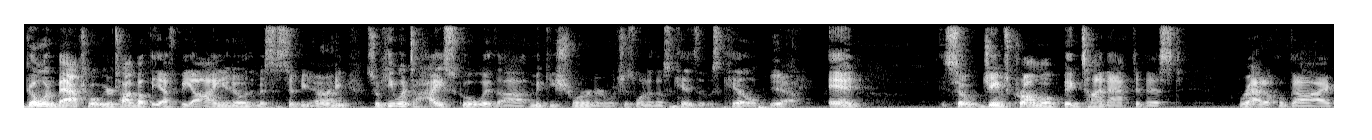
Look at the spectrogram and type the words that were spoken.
going back to what we were talking about the fbi you know the mississippi Yeah. burning so he went to high school with uh, mickey schwerner which is one of those kids that was killed yeah. and so James Cromwell, big time activist, radical guy,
